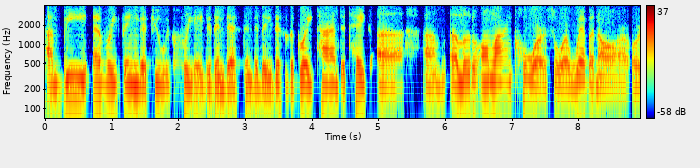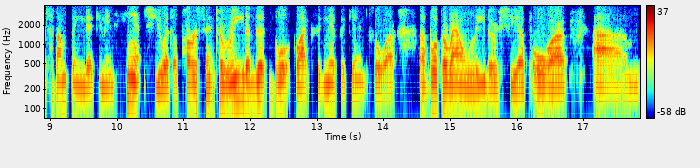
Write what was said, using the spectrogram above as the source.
um, be everything that you were created and destined to be. This is a great time to take a um, a little online course or a webinar or something that can enhance you as a person, to read a good book like Significance or a book around leadership or um,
